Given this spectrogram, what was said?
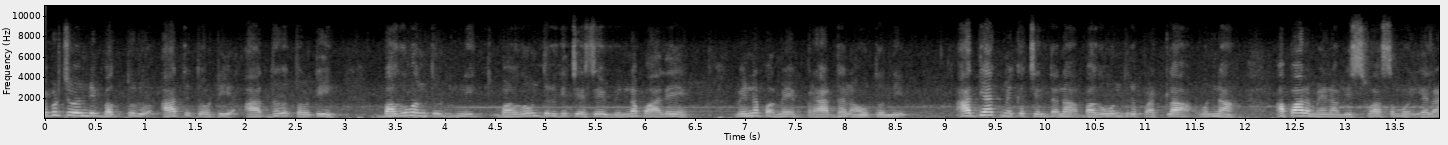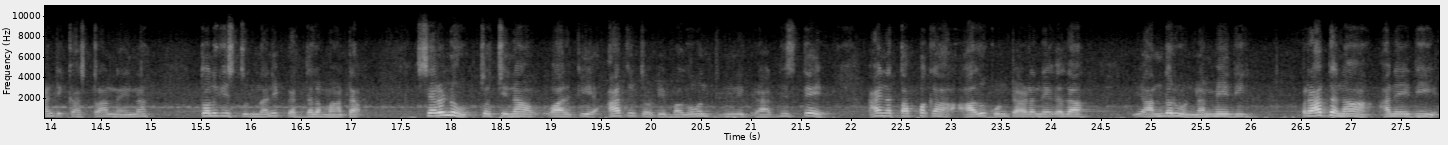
ఇప్పుడు చూడండి భక్తుడు ఆర్తితోటి ఆర్ధతతోటి భగవంతుడిని భగవంతుడికి చేసే విన్నపాలే విన్నపమే ప్రార్థన అవుతుంది. ఆధ్యాత్మిక చింతన భగవంతుడి పట్ల ఉన్న అపారమైన విశ్వాసము ఎలాంటి కష్టాన్నైనా తొలగిస్తుందని పెద్దల మాట. శరణు చొచ్చిన వారికి ఆతితోటి భగవంతుని ప్రార్థిస్తే ఆయన తప్పక ఆదుకుంటాడనే కదా అందరూ నమ్మేది. ప్రార్థన అనేది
